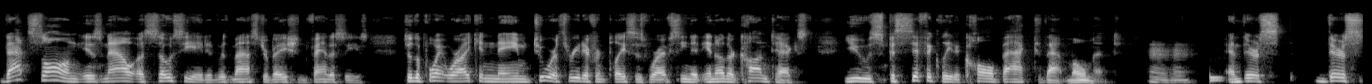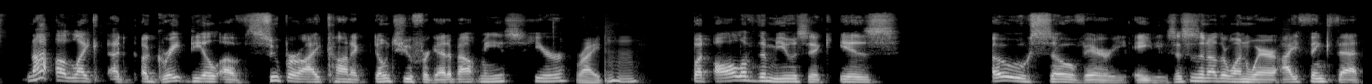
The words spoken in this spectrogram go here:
that song is now associated with masturbation fantasies to the point where I can name two or three different places where I've seen it in other contexts used specifically to call back to that moment. Mhm. And there's there's not a like a, a great deal of super iconic don't you forget about me's here Right. Mhm. but all of the music is oh so very 80s. This is another one where I think that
